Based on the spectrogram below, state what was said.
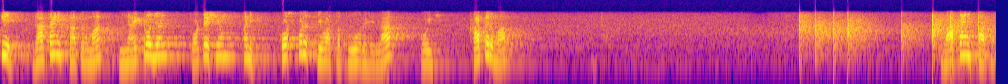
કે રાસાયણિક ખાતરમાં નાઇટ્રોજન, પોટેશિયમ અને ફોસ્ફરસ જેવા તત્વો રહેલા હોય છે. ખાતરમાં રાસાયણિક ખાતર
